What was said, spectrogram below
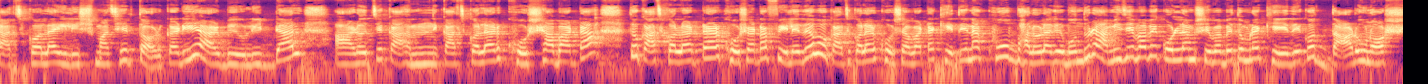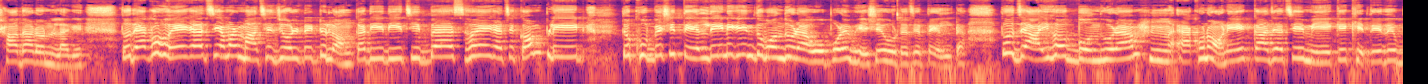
কাঁচকলা ইলিশ মাছের তরকারি আর বিউলির ডাল আর হচ্ছে কাঁচকলার খোসা বাটা। তো কাঁচকলাটার খোসাটা ফেলে দেবো, কাঁচকলার খোসা বাটা খেতে না খুব ভালো লাগে। বন্ধুরা, আমি যেভাবে করলাম সেভাবে তোমরা খেয়ে দেখো, দারুণ অসাধারণ লাগে। তো দেখো, হয়ে গেছে আমার মাছের ঝোলটা, একটু লঙ্কা দিয়ে দিয়েছি, ব্যাস হয়ে গেছে কমপ্লিট তো খুব বেশি তেল দিইনি কিন্তু বন্ধুরা। ওপরে ভেসে উঠেছে তেলটা। তো যাই হোক বন্ধুরা এখন অনেক কাজ আছে। মেয়েকে খেতে দেব।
